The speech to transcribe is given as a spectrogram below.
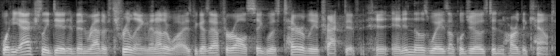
What he actually did had been rather thrilling than otherwise, because after all, Sig was terribly attractive, and in those ways, Uncle Joe's didn't hardly count.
